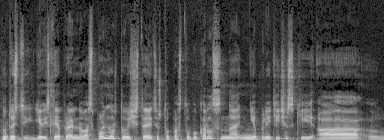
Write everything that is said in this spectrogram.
Ну, то есть, если я правильно вас понял, то вы считаете, что поступок Карлсона не политический, а э,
